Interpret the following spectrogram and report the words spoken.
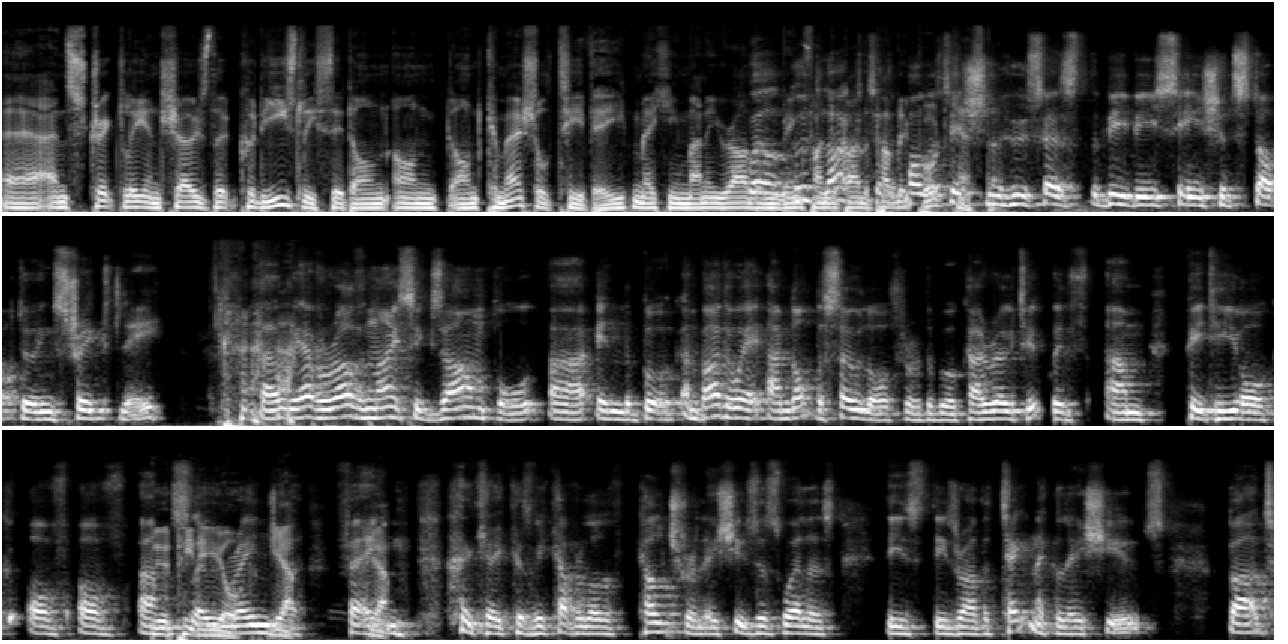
uh, and strictly and shows that could easily sit on, on, on commercial TV making money rather well, than being funded by the to public the politician broadcaster? who says the BBC should stop doing strictly. Uh, we have a rather nice example uh, in the book. And by the way, I'm not the sole author of the book. I wrote it with um, Peter York of, of um, York, Ranger yeah. fame. Okay, because we cover a lot of cultural issues as well as these, these rather technical issues. But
